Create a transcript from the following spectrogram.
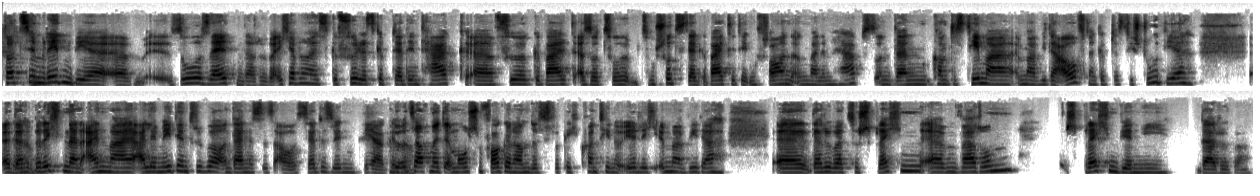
Trotzdem mhm. reden wir äh, so selten darüber. Ich habe immer das Gefühl, es gibt ja den Tag äh, für Gewalt, also zu, zum Schutz der gewalttätigen Frauen irgendwann im Herbst und dann kommt das Thema immer wieder auf, dann gibt es die Studie. Äh, da genau. berichten dann einmal alle Medien drüber und dann ist es aus. Ja, deswegen ja, genau. haben wir genau. uns auch mit Emotion vorgenommen, das wirklich kontinuierlich immer wieder äh, darüber zu sprechen. Ähm, warum sprechen wir nie darüber?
